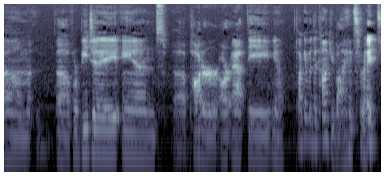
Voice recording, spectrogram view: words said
um, uh, where BJ and uh, Potter are at the you know talking with the concubines, right?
